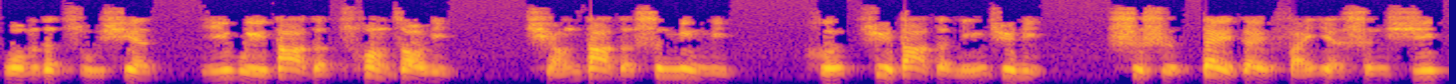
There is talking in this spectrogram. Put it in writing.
我们的祖先以伟大的创造力、强大的生命力和巨大的凝聚力，世世代代繁衍生息。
